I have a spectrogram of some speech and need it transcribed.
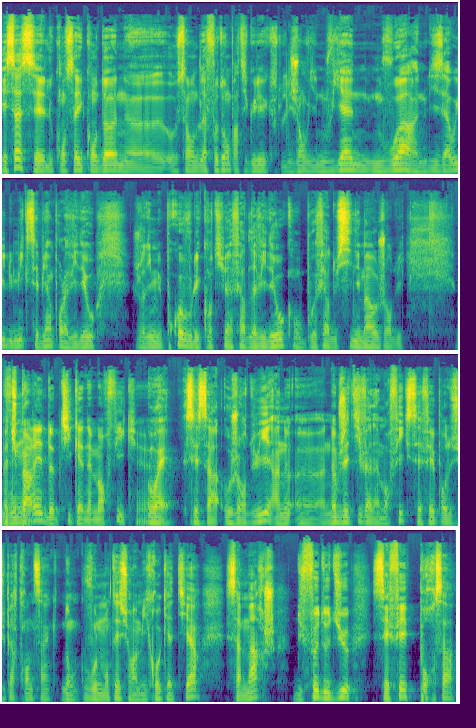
et ça, c'est le conseil qu'on donne euh, au salon de la photo en particulier, que les gens nous viennent nous voir et nous disent Ah oui, Lumix, c'est bien pour la vidéo. Je leur dis Mais pourquoi vous voulez continuer à faire de la vidéo quand vous pouvez faire du cinéma aujourd'hui? Bah, tu parlais d'optique anamorphique. euh, Ouais, c'est ça. Aujourd'hui, un, euh, un objectif anamorphique, c'est fait pour du Super 35. Donc, vous le montez sur un micro 4 tiers, ça marche du feu de Dieu. C'est fait pour ça.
